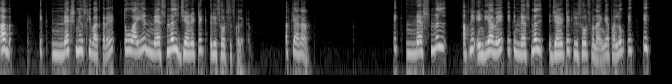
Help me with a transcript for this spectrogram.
अब एक नेक्स्ट न्यूज़ की बात करें तो वो आइए नेशनल जेनेटिक रिसोर्सेज को लेकर। अब क्या है ना? एक नेशनल अपने इंडिया में एक नेशनल जेनेटिक रिसोर्स बनाएँगे अपन लोग। एक एक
